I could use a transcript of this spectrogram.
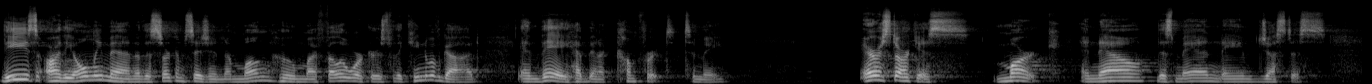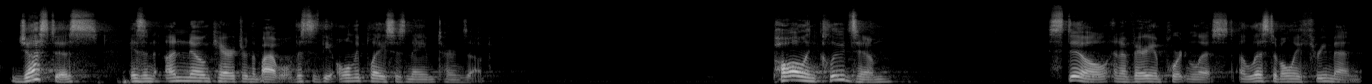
These are the only men of the circumcision among whom my fellow workers for the kingdom of God, and they have been a comfort to me. Aristarchus, Mark, and now this man named Justus. Justus is an unknown character in the Bible. This is the only place his name turns up. Paul includes him still in a very important list, a list of only three men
